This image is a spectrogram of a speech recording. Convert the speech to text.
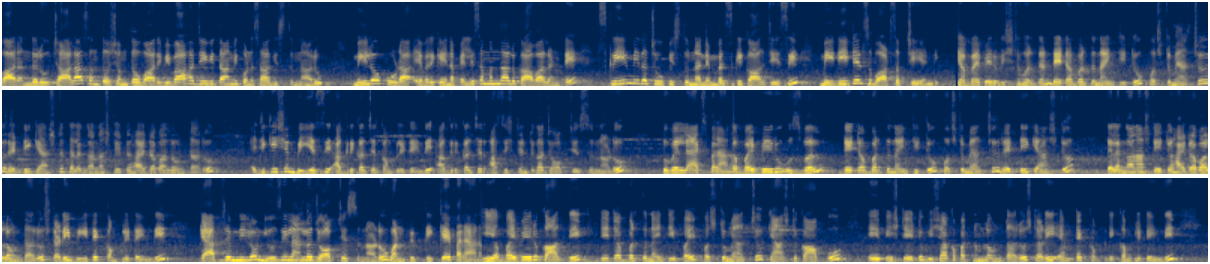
వారందరూ చాలా సంతోషంతో వారి వివాహ జీవితాన్ని కొనసాగిస్తున్నారు. మీలో కూడా ఎవరికైనా పెళ్ళి సంబంధాలు కావాలంటే స్క్రీన్ మీద చూపిస్తున్న నెంబర్స్కి కాల్ చేసి మీ డీటెయిల్స్ వాట్సాప్ చేయండి. ఈ అబ్బాయి పేరు Vishnuvardhan date of birth ninety two first match Reddy caste Telangana state హైదరాబాద్లో ఉంటారు. ఎడ్యుకేషన్ బీఎస్సీ అగ్రికల్చర్ కంప్లీట్ అయింది. అగ్రికల్చర్ అసిస్టెంట్గా జాబ్ చేస్తున్నాడు. ట్వెల్వ్ ల్యాక్స్ పర్ యాన్ అబ్బాయి పేరు Ujjwal date of birth ninety two first match Reddy caste Telangana state హైదరాబాద్లో ఉంటారు. Study BTech complete అయింది. క్యాబ్ జెమ్నీలో న్యూజిలాండ్లో జాబ్ చేస్తున్నాడు one fifty K per annum. ఈ అబ్బాయి పేరు Karthik date of birth ninety five first match caste Kapu AP state విశాఖపట్నంలో ఉంటారు. స్టడీ ఎంటెక్ కంప్లీ కంప్లీట్ అయింది.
